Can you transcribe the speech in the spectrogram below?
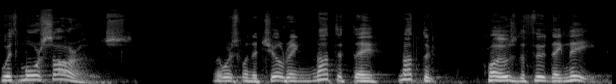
with more sorrows? In other words, when the children, not that they, not the clothes, the food they need,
